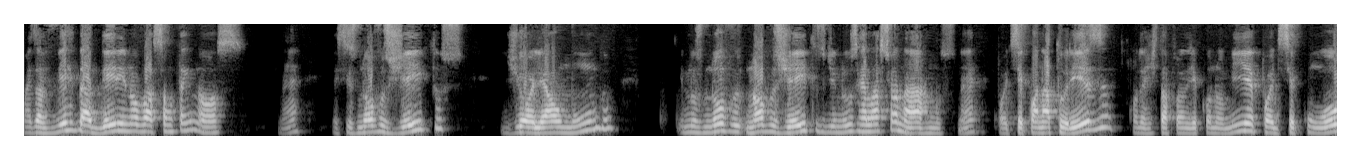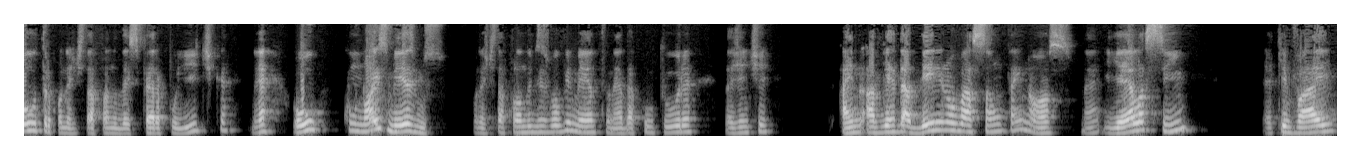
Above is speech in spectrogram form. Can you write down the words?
mas a verdadeira inovação está em nós. Né? Esses novos jeitos de olhar o mundo e nos novos, novos jeitos de nos relacionarmos. Né? Pode ser com a natureza, quando a gente está falando de economia, pode ser com outro, quando a gente está falando da esfera política, né? ou com nós mesmos, quando a gente está falando do desenvolvimento, né? da cultura, da gente. A, verdadeira inovação está em nós. Né? E ela sim é que vai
